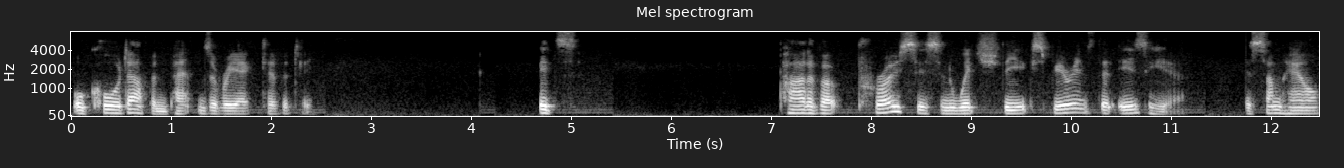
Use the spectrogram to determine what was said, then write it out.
or caught up in patterns of reactivity, it's part of a process in which the experience that is here is somehow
